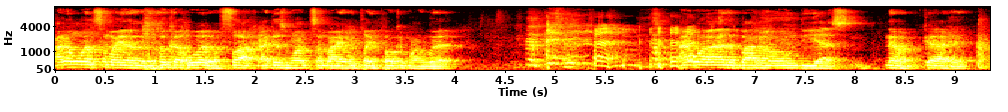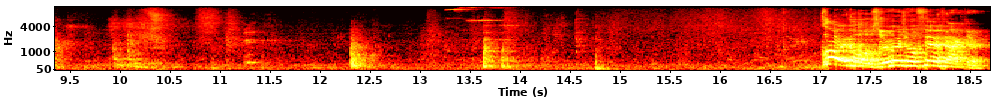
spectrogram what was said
I don't want somebody to hook up with or fuck. I just want somebody to play Pokemon with. I want to to buy my own DS. No, get out of here. Glory holes, the original Fear Factor.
